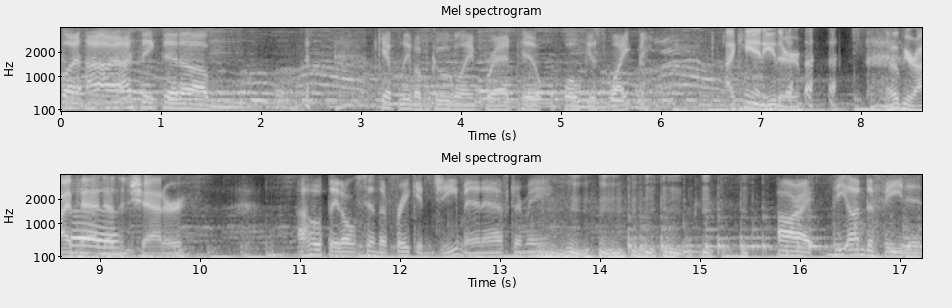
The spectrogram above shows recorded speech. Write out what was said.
But I, I- I think that um, can't believe I'm googling Brad Pitt wokest white man. I can't either. I hope your iPad doesn't shatter. I hope they don't send the freaking G-men after me. All right, the undefeated.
